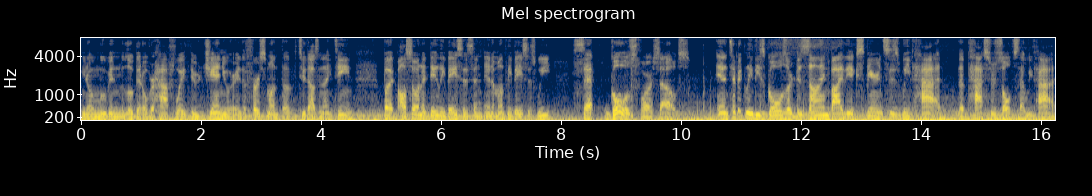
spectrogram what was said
you know, moving a little bit over halfway through January, the first month of 2019, but also on a daily basis and, and a monthly basis, we set goals for ourselves. And typically these goals are designed by the experiences we've had, the past results that we've had.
